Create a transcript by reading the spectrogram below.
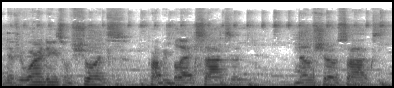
And if you're wearing these with shorts, probably black socks, no-show socks.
